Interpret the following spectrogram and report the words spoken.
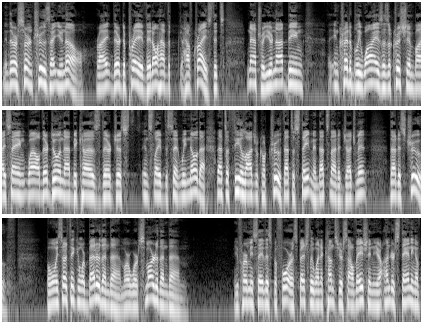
I mean, there are certain truths that you know, right? They're depraved. They don't have, the, have Christ. It's natural. You're not being incredibly wise as a Christian by saying, well, they're doing that because they're just enslaved to sin. We know that. That's a theological truth. That's a statement. That's not a judgment. That is truth. But when we start thinking we're better than them or we're smarter than them, you've heard me say this before, especially when it comes to your salvation and your understanding of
